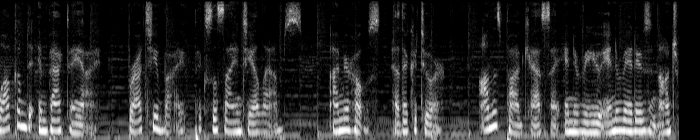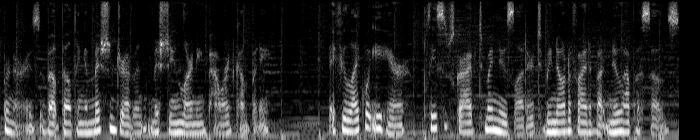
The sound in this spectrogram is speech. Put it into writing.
Welcome to Impact AI, brought to you by Pixel Scientia Labs. I'm your host, Heather Couture. On this podcast, I interview innovators and entrepreneurs about building a mission driven, machine learning powered company. If you like what you hear, please subscribe to my newsletter to be notified about new episodes.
